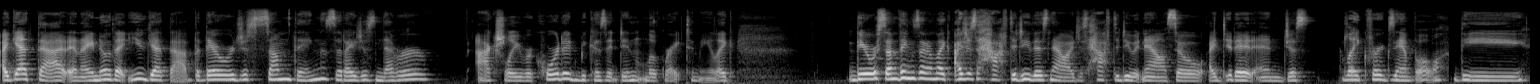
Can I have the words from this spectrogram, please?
I get that and I know that you get that, but there were just some things that I just never actually recorded because it didn't look right to me. Like, there were some things that I'm like, I just have to do this now. I just have to do it now. So I did it and just like, for example, the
